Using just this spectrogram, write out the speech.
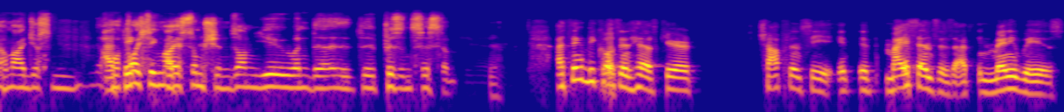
am i just I hoisting my I, assumptions on you and the the prison system i think because in healthcare chaplaincy it, it my sense is that in many ways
